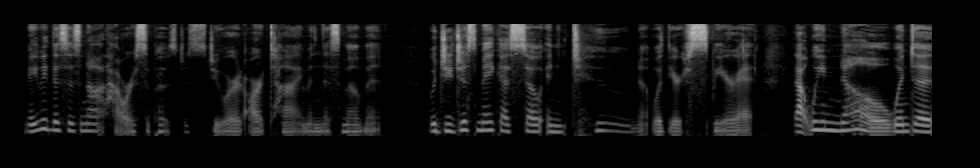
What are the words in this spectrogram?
maybe this is not how we're supposed to steward our time in this moment. Would you just make us so in tune with your spirit that we know when to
